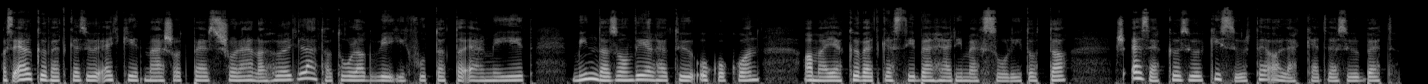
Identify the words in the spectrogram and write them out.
Az elkövetkező egy-két másodperc során a hölgy láthatólag végigfuttatta elméjét mindazon vélhető okokon, amelyek következtében Harry megszólította, s ezek közül kiszűrte a legkedvezőbbet.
